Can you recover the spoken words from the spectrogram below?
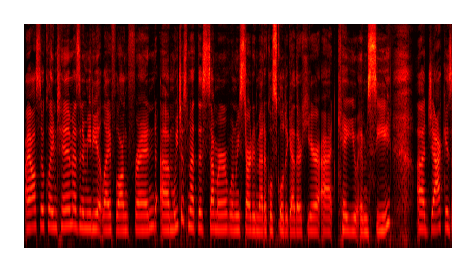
I also claimed him as an immediate lifelong friend. Um, we just met this summer when we started medical school together here at KUMC. Uh, Jack is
